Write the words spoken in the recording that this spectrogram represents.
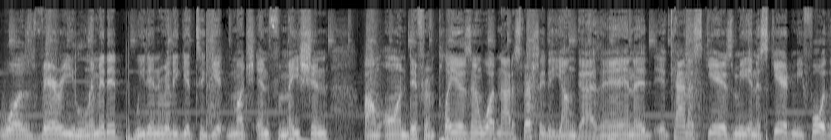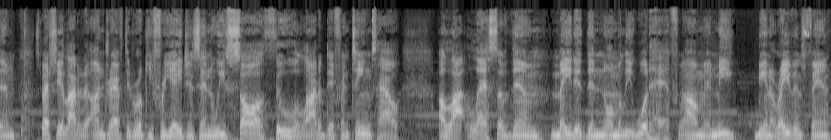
was very limited. We didn't really get to get much information um, on different players and whatnot, especially the young guys. And it, it kind of scares me, and it scared me for them, especially a lot of the undrafted rookie free agents. And we saw through a lot of different teams how a lot less of them made it than normally would have. Um, and me being a Ravens fan,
